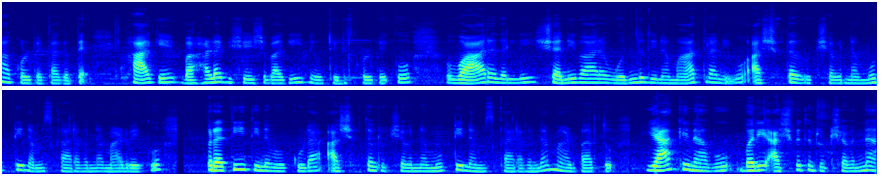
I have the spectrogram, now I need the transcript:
ಹಾಕ್ಕೊಳ್ಬೇಕಾಗತ್ತೆ ಹಾಗೆ ಬಹಳ ವಿಶೇಷವಾಗಿ ನೀವು ತಿಳಿಸ್ಕೊಳ್ಬೇಕು. ವಾರದಲ್ಲಿ ಶನಿವಾರ ಒಂದು ದಿನ ಮಾತ್ರ ನೀವು ಅಶ್ವತ್ಥ ವೃಕ್ಷವನ್ನು ಮುಟ್ಟಿ ನಮಸ್ಕಾರವನ್ನು ಮಾಡಬೇಕು. ಪ್ರತಿದಿನವೂ ಕೂಡ ಅಶ್ವತ್ಥ ವೃಕ್ಷವನ್ನು ಮುಟ್ಟಿ ನಮಸ್ಕಾರವನ್ನು ಮಾಡಬಾರ್ದು. ಯಾಕೆ ನಾವು ಬರೀ ಅಶ್ವತ್ಥ ವೃಕ್ಷವನ್ನು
